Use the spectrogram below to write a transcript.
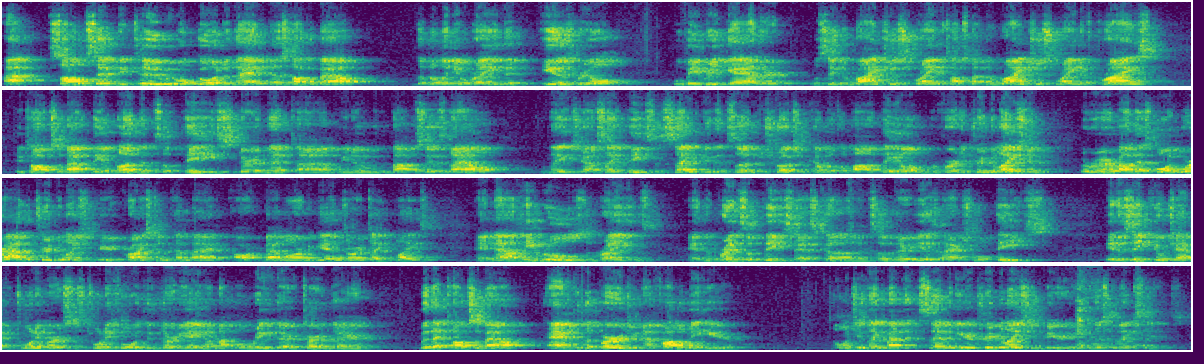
I, Psalm 72, we won't go into that. It does talk about the millennial reign that Israel will be regathered. We'll see the righteous reign. It talks about the righteous reign of Christ. It talks about the abundance of peace during that time. You know, the Bible says now, when they shall say peace and safety, then sudden destruction cometh upon them, referring to tribulation. But remember, by this point, we're out of the tribulation period. Christ didn't come back. Battle Armageddon's already taken place. And now he rules and reigns, and the Prince of Peace has come. And so there is actual peace. In Ezekiel chapter 20, verses 24 through 38, I'm not going to read there, turn there, but that talks about after the purging. Now, follow me here. I want you to think about that seven year tribulation period for this to make sense.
